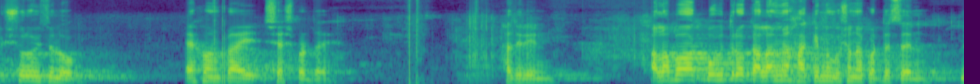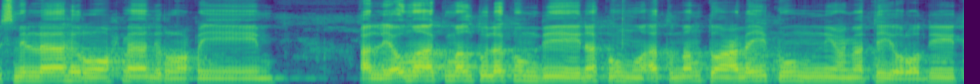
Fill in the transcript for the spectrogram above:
শুরু হয়েছিল এখন প্রায় শেষ পর্যায়ে হাজিরিন আল্লাপাক পবিত্র কালামে হাকিমে ঘোষণা করতেছেন বিসমিল্লাহ রহমান রহিম اليوم أكملت لكم دينكم وأتممت عليكم نعمتي ورضيت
